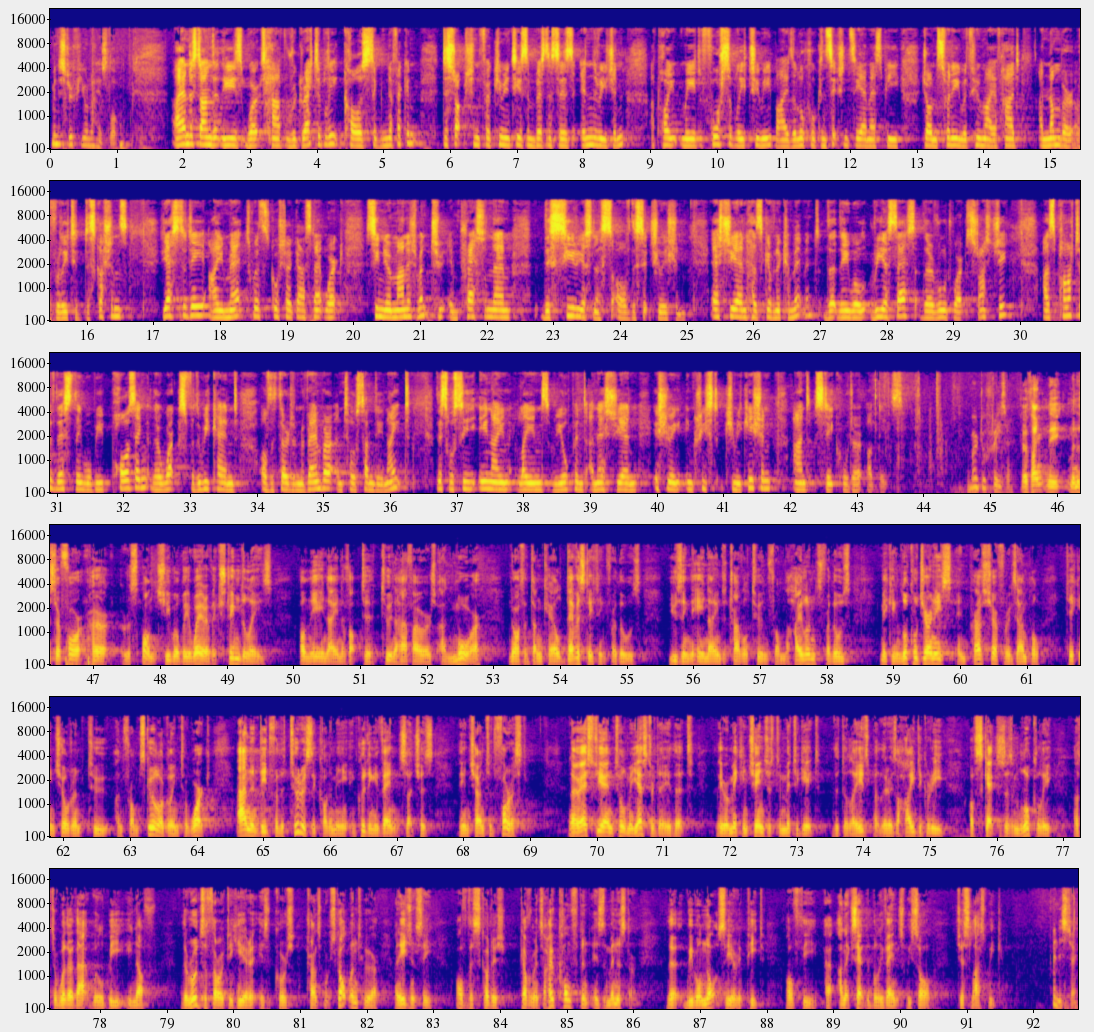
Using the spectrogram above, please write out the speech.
Minister Fiona Hislop. I understand that these works have regrettably caused significant disruption for communities and businesses in the region, a point made forcibly to me by the local constituency MSP John Swinney, with whom I have had a number of related discussions. Yesterday, I met with Scotia Gas Network senior management to impress on them the seriousness of the situation. SGN has given a commitment that they will reassess their roadwork strategy. As part of this, they will be pausing their works for the weekend of the 3rd of November until Sunday night. This will see A9 lanes reopened and SGN issuing increased communication and stakeholder updates. Murdo Fraser. I thank the Minister for her response. She will be aware of extreme delays on the A9 of up to two and a half hours and more north of Dunkeld, devastating for those using the A9 to travel to and from the Highlands, for those making local journeys in Perthshire, for example, taking children to and from school or going to work, and indeed for the tourist economy, including events such as the Enchanted Forest. Now, SGN told me yesterday that they were making changes to mitigate the delays, but there is a high degree of scepticism locally as to whether that will be enough. The Roads Authority here is, of course, Transport Scotland, who are an agency of the Scottish Government. So how confident is the Minister that we will not see a repeat of the uh, unacceptable events we saw just last week? Minister.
